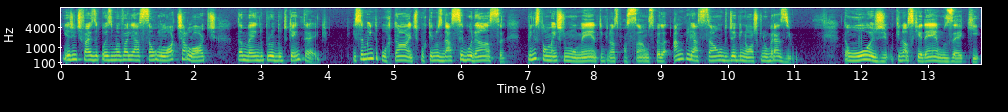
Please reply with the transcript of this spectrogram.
e a gente faz depois uma avaliação lote a lote também do produto que é entregue. Isso é muito importante porque nos dá segurança, principalmente no momento em que nós passamos pela ampliação do diagnóstico no Brasil. Então, hoje, o que nós queremos é que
